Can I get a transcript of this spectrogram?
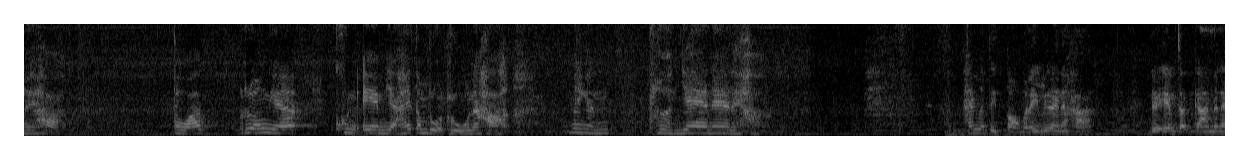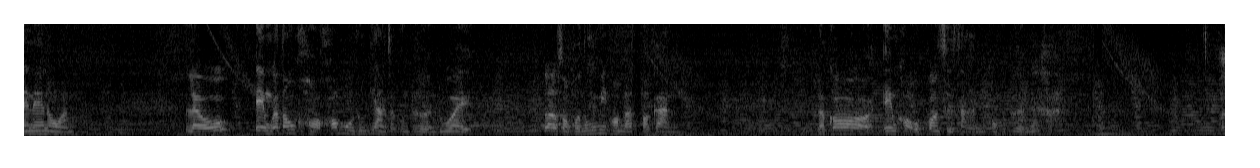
เลยค่ะ แต่ว่า เรื่องเนี้ยคุณเอมอย่าให้ตำรวจรู้นะคะ ไม่งั้นเพลินแย่แน่เลยค่ะ ให้มันติดต่อมาเรื่อยๆนะคะ เดี๋ยวเอมจัดการไม่ได้แน่นอน แล้วเอมก็ต้องขอข้อมูลทุกอย่างจากคุณเพลินด้วย เราสองคนต้องไม่มีความลับต่อกัน แล้วก็เอมขออุปกรณ์สื่อสารของคุณเพลินด้วยค่ะ เอ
